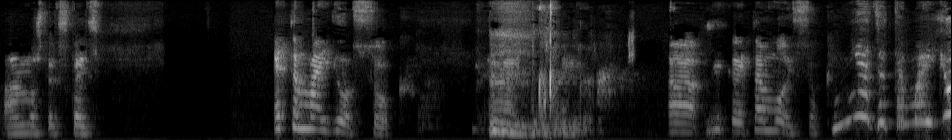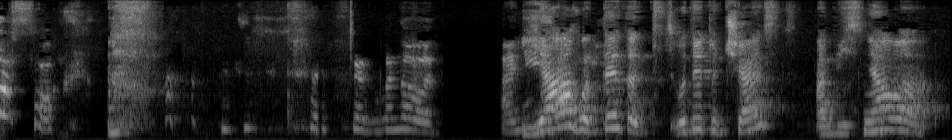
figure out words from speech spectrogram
можно так сказать, это мое сок. А, Вика, это мой сок. Нет, это мое сок. Как бы, ну вот. Они... Я вот, этот, вот эту часть объясняла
